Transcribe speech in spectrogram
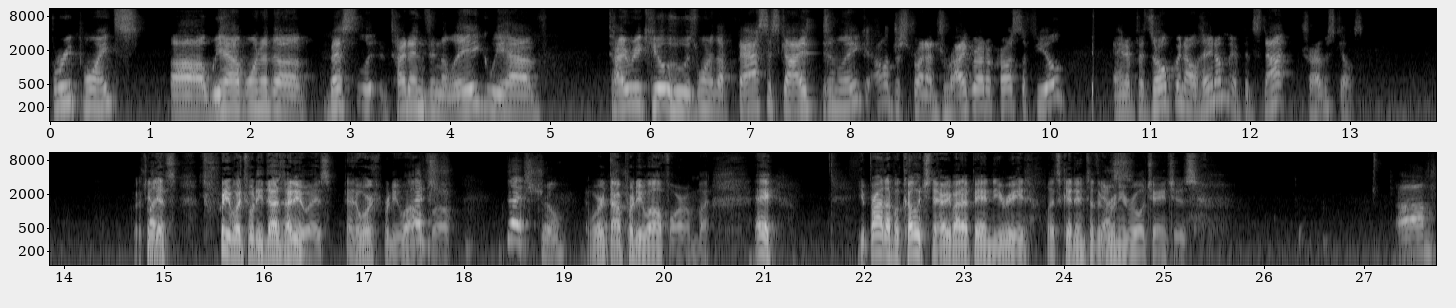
three points. Uh, we have one of the best tight ends in the league. We have Tyreek Hill, who is one of the fastest guys in the league. I'll just run a drag route across the field. And if it's open, I'll hit him. If it's not, Travis Kelce. I think but, that's pretty much what he does, anyways, and it works pretty well. That's, so that's true. It worked that's out pretty well for him. But hey, you brought up a coach there. You brought up Andy Reid. Let's get into the yes. Rooney Rule changes. Um,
